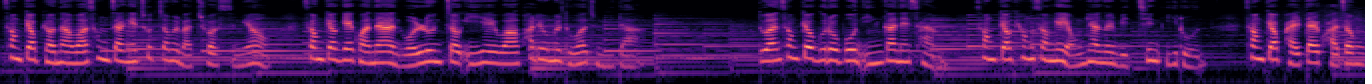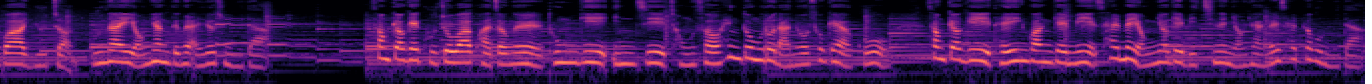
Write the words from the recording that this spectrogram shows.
성격 변화와 성장에 초점을 맞추었으며 성격에 관한 원론적 이해와 활용을 도와줍니다. 또한 성격으로 본 인간의 삶, 성격 형성에 영향을 미친 이론, 성격 발달 과정과 유전, 문화의 영향 등을 알려줍니다. 성격의 구조와 과정을 동기, 인지, 정서, 행동으로 나누어 소개하고 성격이 대인관계 및 삶의 영역에 미치는 영향을 살펴봅니다.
